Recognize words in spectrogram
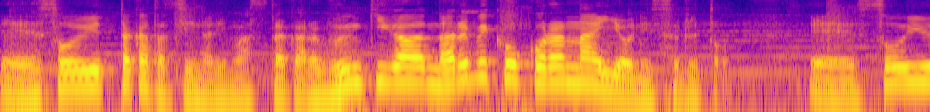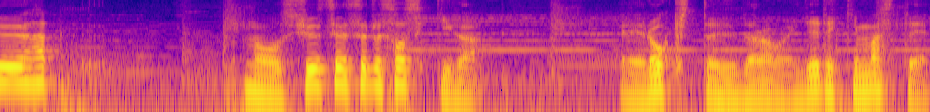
えーそういった形になります。だから分岐がなるべく起こらないようにすると、えーそういうのを修正する組織がえーロキというドラマに出てきまして、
